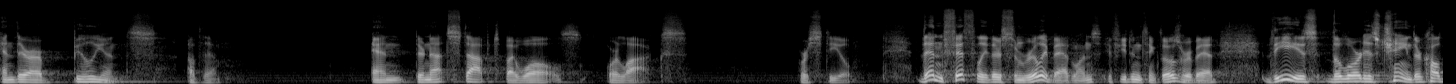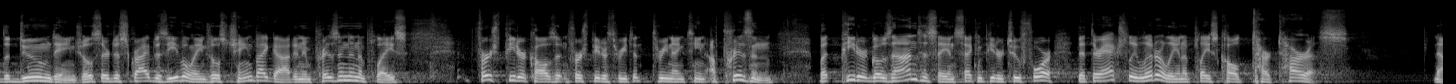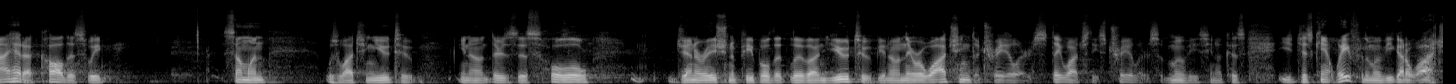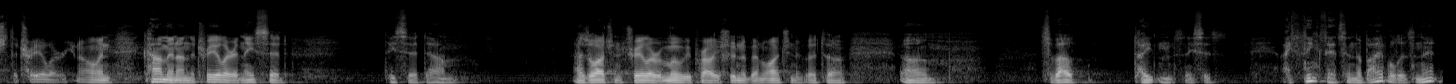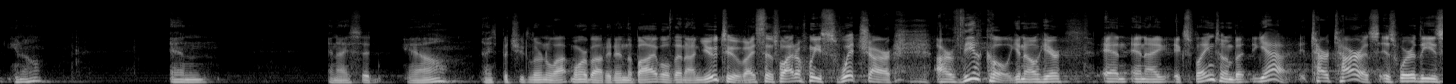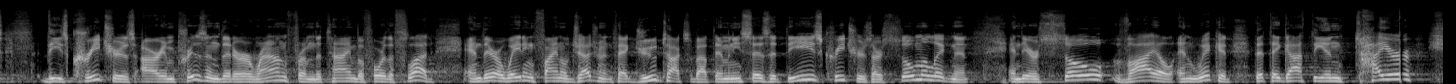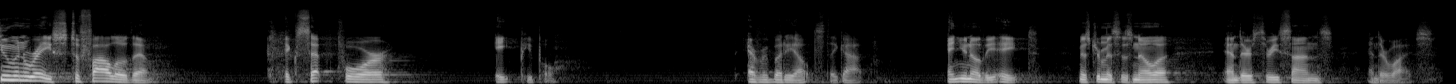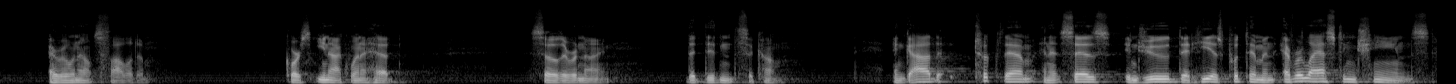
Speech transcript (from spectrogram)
and there are billions of them. And they're not stopped by walls or locks or steel. Then, fifthly, there's some really bad ones, if you didn't think those were bad. These, the Lord has chained. They're called the doomed angels. They're described as evil angels chained by God and imprisoned in a place. First Peter calls it in 1 Peter 3, 3.19 a prison. But Peter goes on to say in 2 Peter 2 4 that they're actually literally in a place called Tartarus. Now, I had a call this week. Someone was watching YouTube. You know, there's this whole generation of people that live on YouTube, you know, and they were watching the trailers. They watch these trailers of movies, you know, because you just can't wait for the movie. You got to watch the trailer, you know, and comment on the trailer. And they said, they said, um, I was watching a trailer of a movie. Probably shouldn't have been watching it, but uh, um, it's about Titans. And he says, I think that's in the Bible, isn't it? You know, and and I said, yeah but you'd learn a lot more about it in the Bible than on YouTube. I says, why don't we switch our, our vehicle, you know, here? And, and I explained to him, but yeah, Tartarus is where these, these creatures are imprisoned that are around from the time before the flood, and they're awaiting final judgment. In fact, Jude talks about them, and he says that these creatures are so malignant and they are so vile and wicked that they got the entire human race to follow them, except for eight people everybody else they got. And you know the eight Mr. and Mrs. Noah and their three sons and their wives. Everyone else followed him. Of course, Enoch went ahead. So there were nine that didn't succumb. And God took them, and it says in Jude that He has put them in everlasting chains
